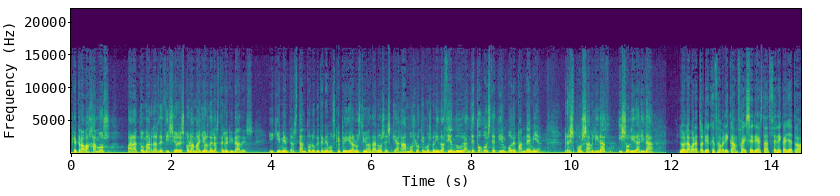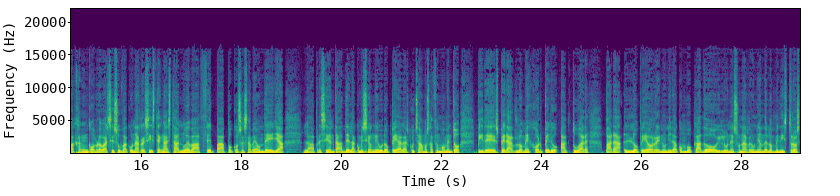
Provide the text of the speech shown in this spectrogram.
que trabajamos para tomar las decisiones con la mayor de las celeridades y que mientras tanto lo que tenemos que pedir a los ciudadanos es que hagamos lo que hemos venido haciendo durante todo este tiempo de pandemia, responsabilidad y solidaridad. Los laboratorios que fabrican Pfizer y AstraZeneca ya trabajan en comprobar si sus vacunas resisten a esta nueva cepa. Poco se sabe aún de ella. La presidenta de la Comisión Europea, la escuchábamos hace un momento, pide esperar lo mejor, pero actuar para lo peor. Reino Unido ha convocado hoy lunes una reunión de los ministros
